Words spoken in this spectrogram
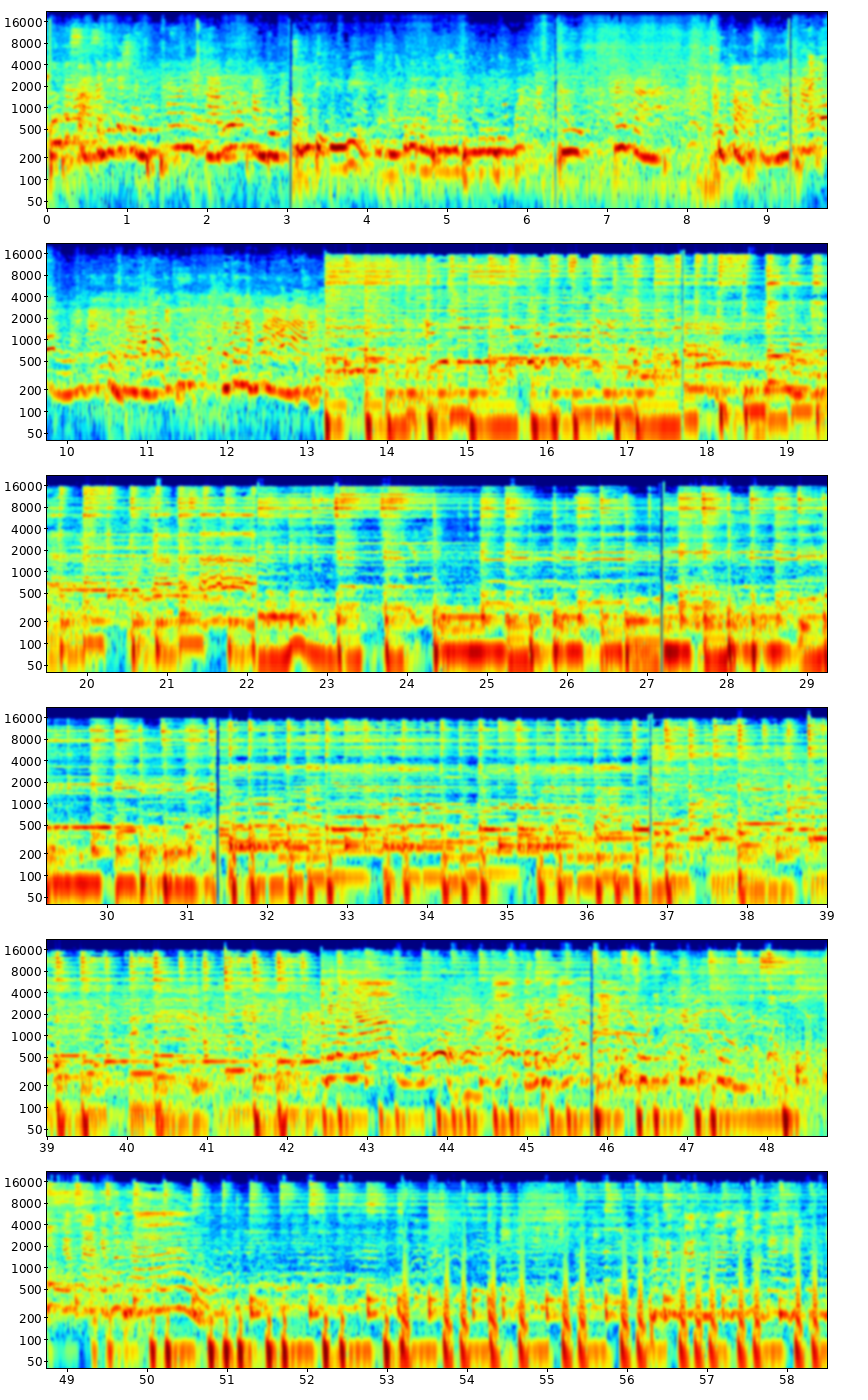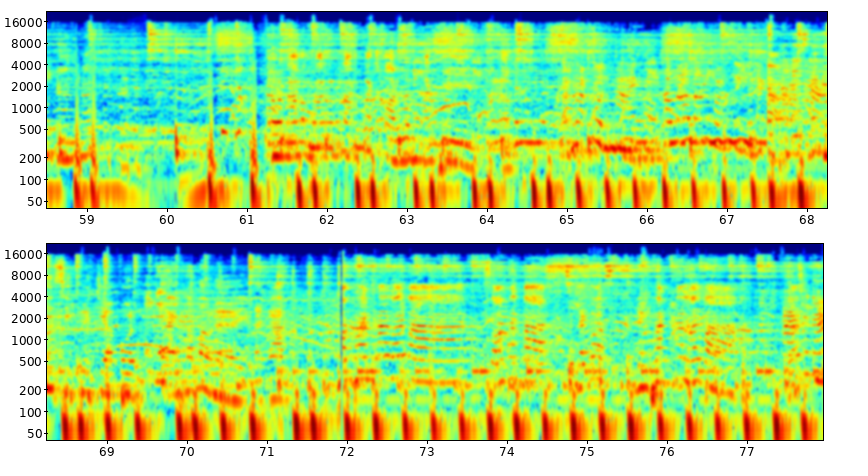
พุทธศาสนิกชนทุกท่านนะคะร่วมทำบุญสันติวิเวกนะครับ ก็ได้เดินทางมาถึงบริเวณวัดที่ให้การติดต่อประสานงานข้าวเขานะคะถั่วดำกะทิแล้วก็น้ำตาลนะคะ เอาเต็มที่เอาอยากทุกฝุ่นะครับอย่ากทุกฝุ่นทุกน้ำตาลกับมะพร้าวท่านกรรมการออกมาเดินนอกได้นะครับท่านกรรมการครับโดนน้ำมะพร้าวน้ำตาลก็จะอ่อนลงทันทีนะครับสำหรับส่วนขายของข้าวเม่าบ้านวังศรีนะคะไม่มีสิ่งอื่นเจือปนในข้าวเม่าเลยนะครับ2,500 บาท 2,000 บาท แล้วก็ 1,500 บาทภาชนะ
